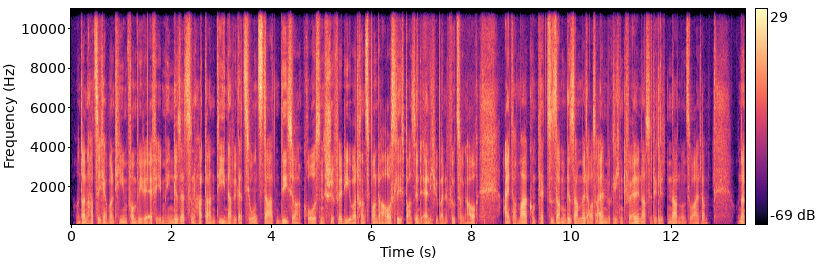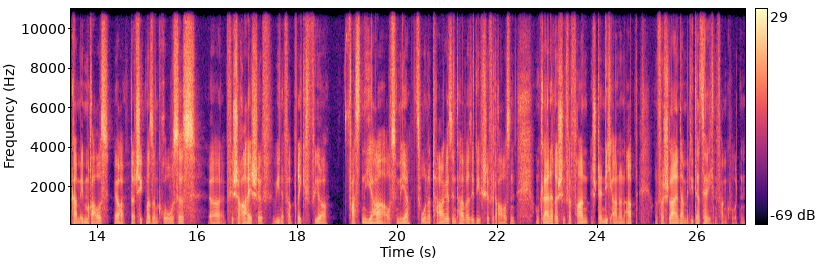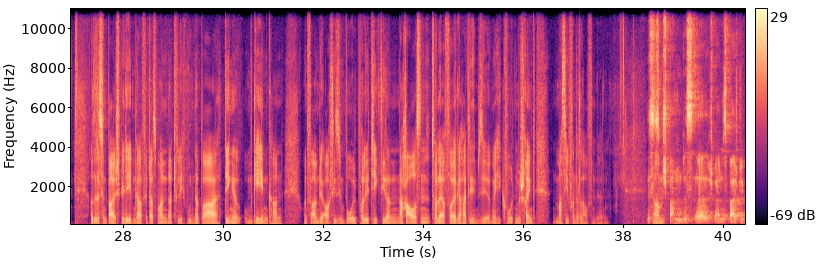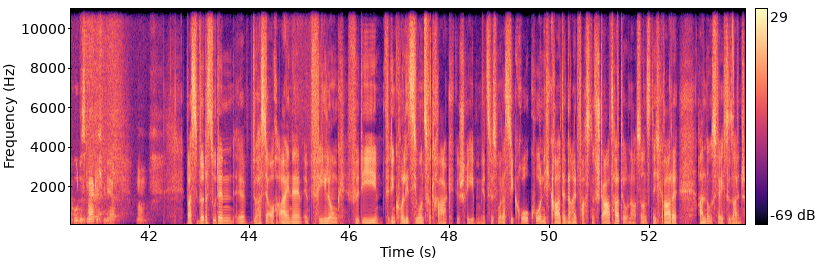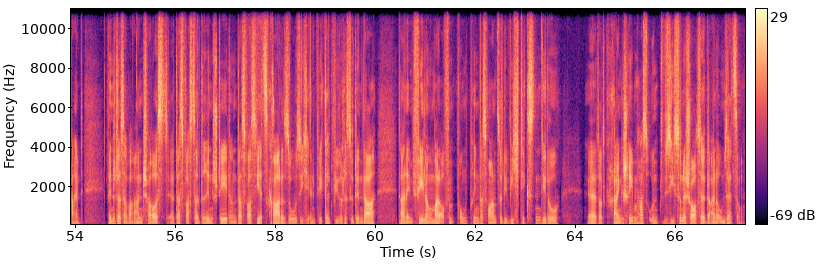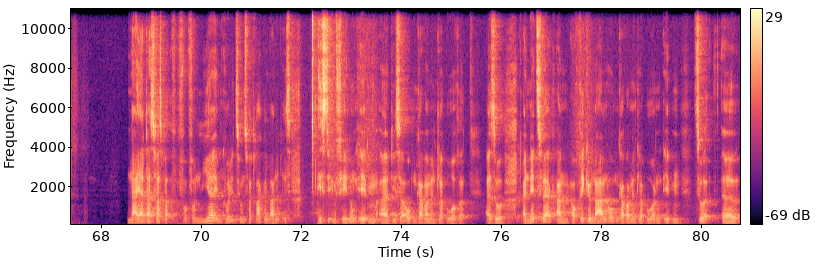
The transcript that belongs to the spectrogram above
Und dann hat sich aber ein Team vom WWF eben hingesetzt und hat dann die Navigationsdaten dieser großen Schiffe, die über Transponder auslesbar sind, ähnlich wie bei den Flugzeugen auch, einfach mal komplett zusammengesammelt aus allen möglichen Quellen, aus Satellitendaten und so weiter. Und dann kam eben raus, ja, dann schickt man so ein großes äh, Fischereischiff wie eine Fabrik für fast ein Jahr aufs Meer. 200 Tage sind teilweise die Schiffe draußen. Und kleinere Schiffe fahren ständig an und ab und verschleiern damit die tatsächlichen Fangquoten. Also das sind Beispiele eben dafür, dass man natürlich wunderbar Dinge umgehen kann und vor allem die, auch die Symbolpolitik, die dann nach außen tolle Erfolge hat, indem sie irgendwelche Quoten beschränkt, massiv unterlaufen werden. Das ist ähm, ein spannendes, äh, spannendes Beispiel. Gut, das merke ich mir. Ne? Was würdest du denn, äh, du hast ja auch eine Empfehlung für, die, für den Koalitionsvertrag geschrieben. Jetzt wissen wir, dass die GroKo nicht gerade den einfachsten Start hatte und auch sonst nicht gerade handlungsfähig zu sein scheint. Wenn du das aber anschaust, äh, das, was da drin steht und das, was jetzt gerade so sich entwickelt, wie würdest du denn da deine Empfehlungen mal auf den Punkt bringen? Was waren so die wichtigsten, die du äh, dort reingeschrieben hast? Und siehst du eine Chance einer Umsetzung? Naja, das, was von mir im Koalitionsvertrag gelandet ist, ist die Empfehlung eben äh, dieser Open Government Labore. Also ein Netzwerk an auch regionalen Open Government Laboren eben zur, äh,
